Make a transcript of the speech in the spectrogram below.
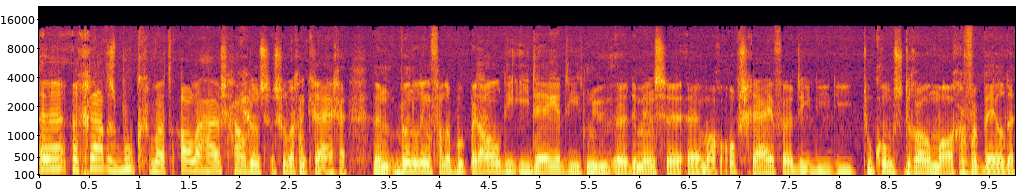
uh, een gratis boek wat alle huishoudens zullen gaan krijgen. Een bundeling van het boek met al die ideeën die nu uh, de mensen mogen opschrijven. Die, die, die toekomstdroom mogen verbeelden.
